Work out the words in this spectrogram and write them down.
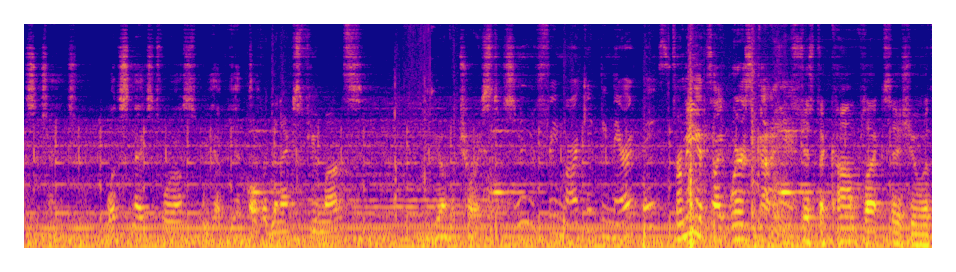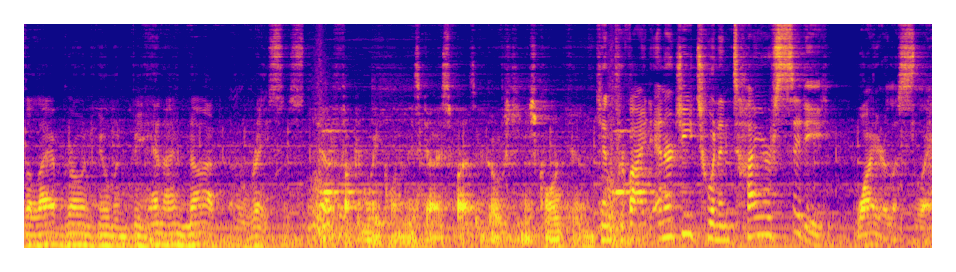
culture is changing. What's next for us? We have yet. Over the next few months, you have a choice. Shouldn't a free market be merit based? For me, it's like, where's it gonna It's just a complex issue with a lab-grown human being, and I'm not a racist. Yeah, fucking week one of these guys finds a ghost in his cornfield. can provide energy to an entire city wirelessly.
